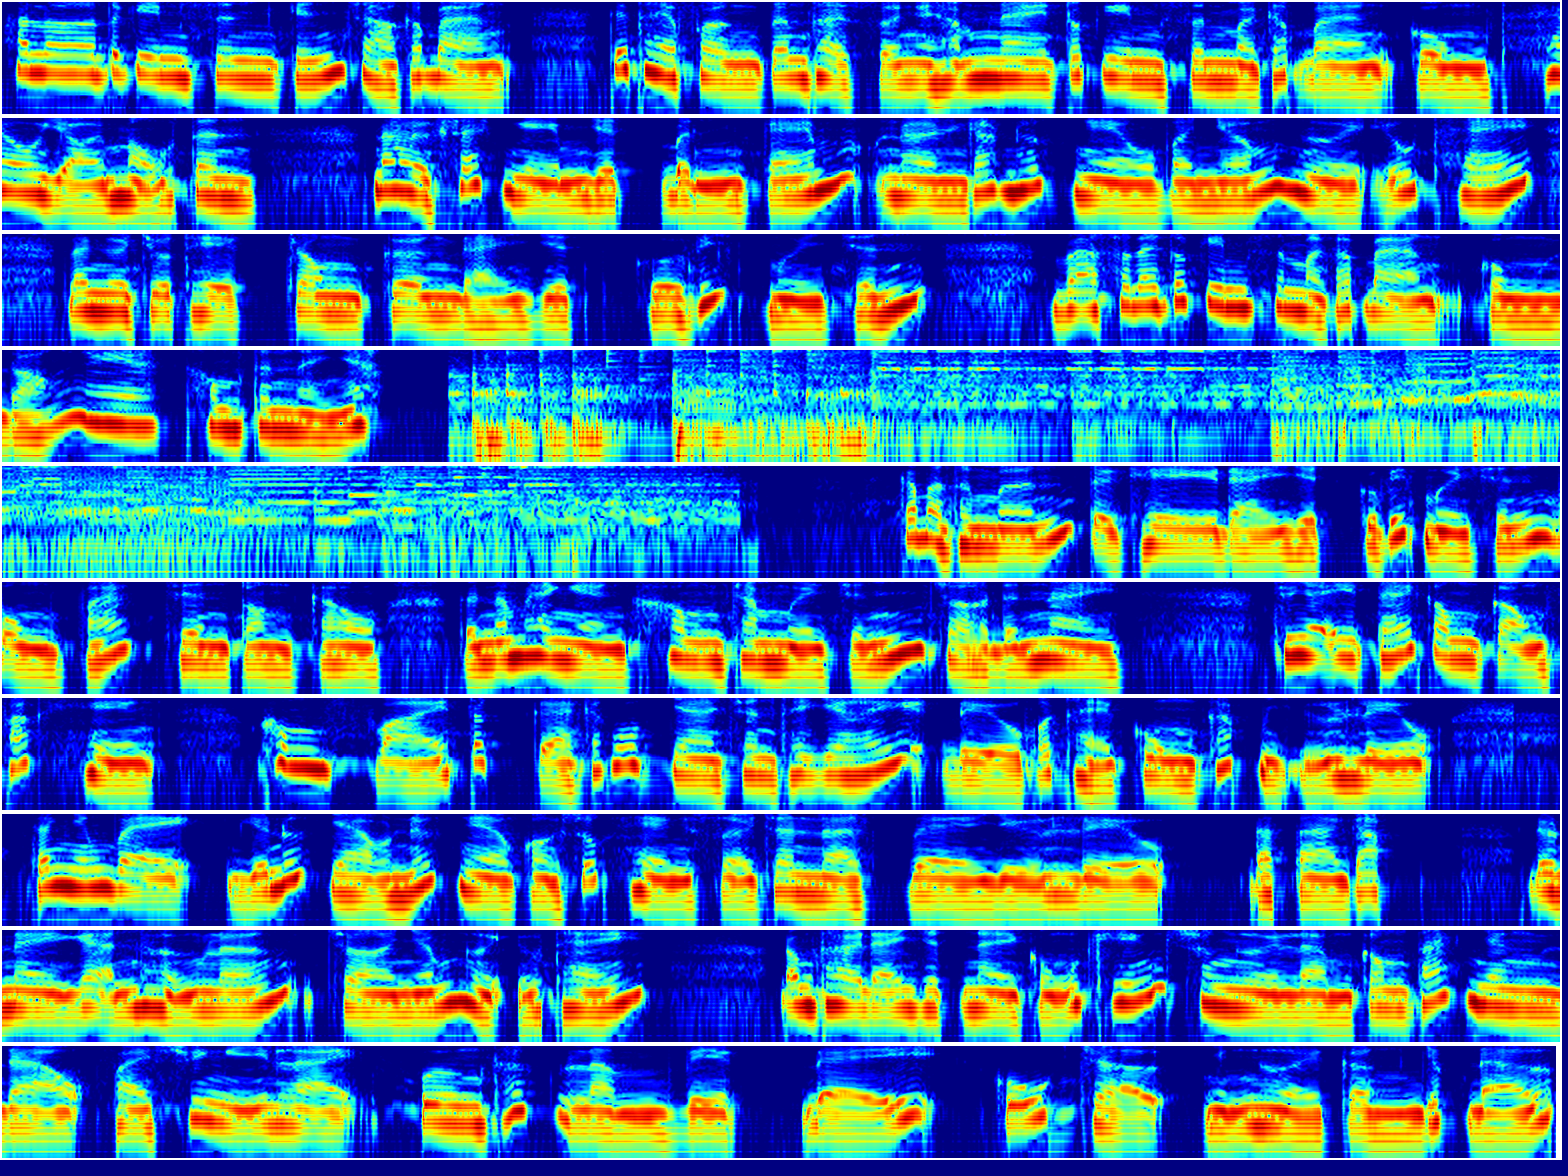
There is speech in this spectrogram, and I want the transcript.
Hello, tôi Kim xin kính chào các bạn. Tiếp theo phần tin thời sự ngày hôm nay, tôi Kim xin mời các bạn cùng theo dõi mẫu tin. Năng lực xét nghiệm dịch bệnh kém nên các nước nghèo và nhóm người yếu thế là người chịu thiệt trong cơn đại dịch COVID-19. Và sau đây tôi Kim xin mời các bạn cùng đón nghe thông tin này nhé. Các bạn thân mến, từ khi đại dịch COVID-19 bùng phát trên toàn cầu từ năm 2019 cho đến nay, chuyên gia y tế công cộng phát hiện không phải tất cả các quốc gia trên thế giới đều có thể cung cấp dữ liệu. Chẳng những vậy, giữa nước giàu và nước nghèo còn xuất hiện sự chênh lệch về dữ liệu data gấp. Điều này gây ảnh hưởng lớn cho nhóm người yếu thế. Đồng thời đại dịch này cũng khiến cho người làm công tác nhân đạo phải suy nghĩ lại phương thức làm việc để cứu trợ những người cần giúp đỡ.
